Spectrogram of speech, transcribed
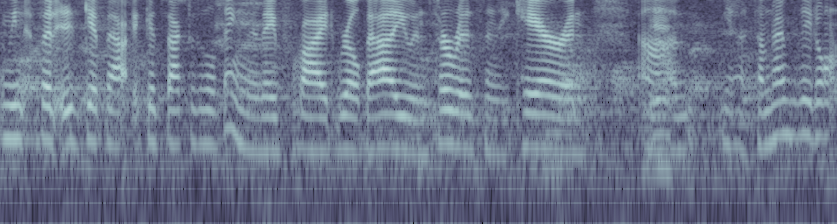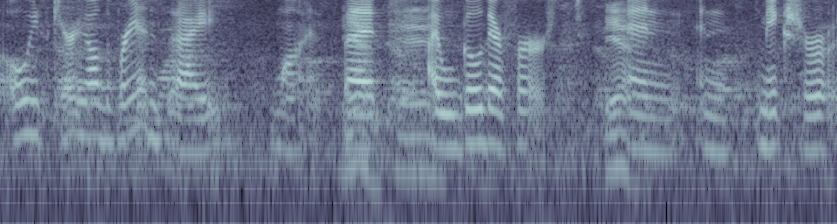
I mean, but it get back it gets back to the whole thing that they provide real value and service, and they care, and um, yeah. you know sometimes they don't always carry all the brands that I want, but yeah, yeah, I will go there first and and make sure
